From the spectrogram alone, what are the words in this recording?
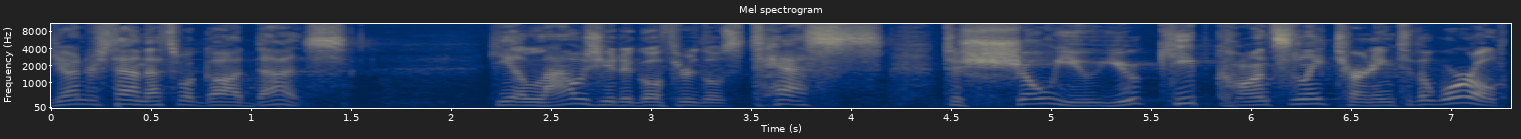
you understand? That's what God does. He allows you to go through those tests to show you you keep constantly turning to the world.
